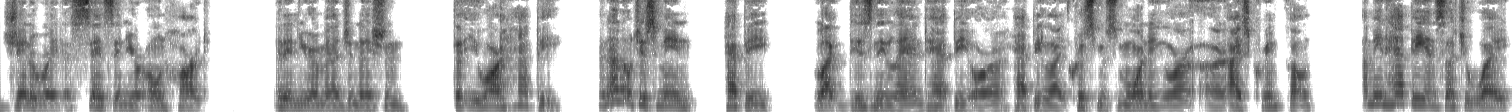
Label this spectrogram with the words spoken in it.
generate a sense in your own heart and in your imagination that you are happy? And I don't just mean happy like Disneyland happy or happy like Christmas morning or an ice cream cone. I mean, happy in such a way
